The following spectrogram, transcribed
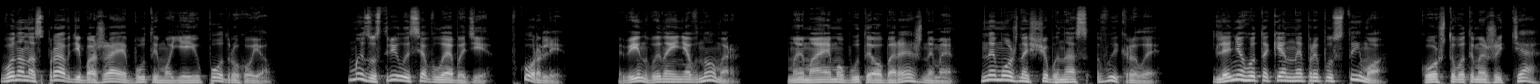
Вона насправді бажає бути моєю подругою. Ми зустрілися в лебеді, в корлі. Він винайняв номер. Ми маємо бути обережними, не можна, щоб нас викрили. Для нього таке неприпустимо, коштуватиме життя.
